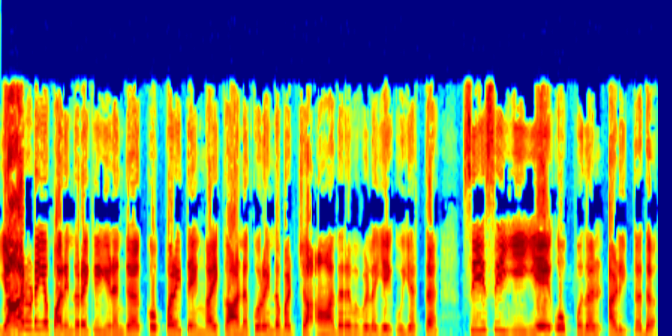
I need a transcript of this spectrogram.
யாருடைய பரிந்துரைக்கு இணங்க கொப்பரை தேங்காய்க்கான குறைந்தபட்ச ஆதரவு விலையை உயர்த்த சிசிஇஏ ஒப்புதல் அளித்தது.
